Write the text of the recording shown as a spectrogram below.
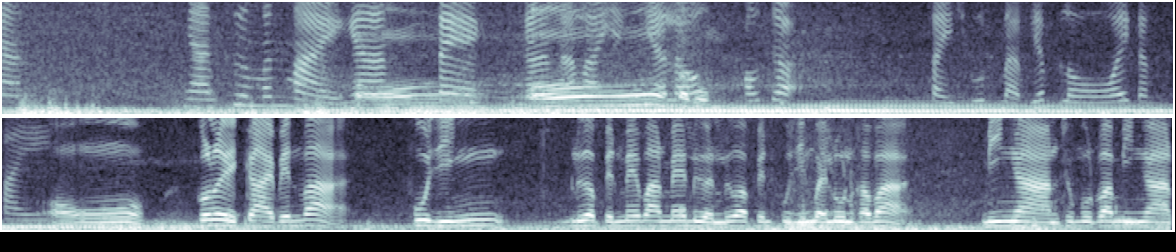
งาน งานขึ้นมันใหม่งานอ๋อแต่งงานอะไรอย่างเงี้ยครัแล้บวผม เขาจะใส่ชุดแบบเรียบร้อยกันไป อ๋อ ก็เลยกลายเป็นว่า ผู้หญิงเรือว่าเป็นแม่บ้านแม่เรือนหรือว่าเป็นผู้หญิงวัยรุ่นครับว่า มีงานสมมติว่ามีงาน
